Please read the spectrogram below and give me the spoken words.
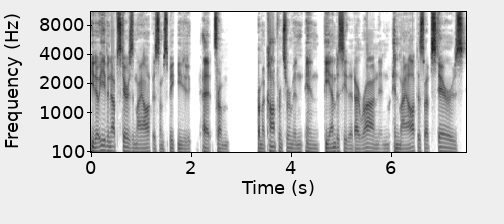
You know, even upstairs in my office, I'm speaking at, from from a conference room in, in the embassy that I run. And in my office upstairs,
